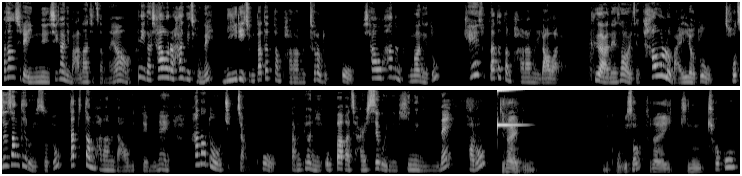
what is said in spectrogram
화장실에 있는 시간이 많아지잖아요. 테니가 샤워를 하기 전에 미리 좀 따뜻한 바람을 틀어놓고 샤워하는 동안에도 계속 따뜻한 바람을 나와요. 그 안에서 이제 타올로 말려도 젖은 상태로 있어도 따뜻한 바람이 나오기 때문에 하나도 춥지 않고 남편이 오빠가 잘 쓰고 있는 기능이 있는데 바로 드라이 기능. 근데 거기서 드라이 기능 켜고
